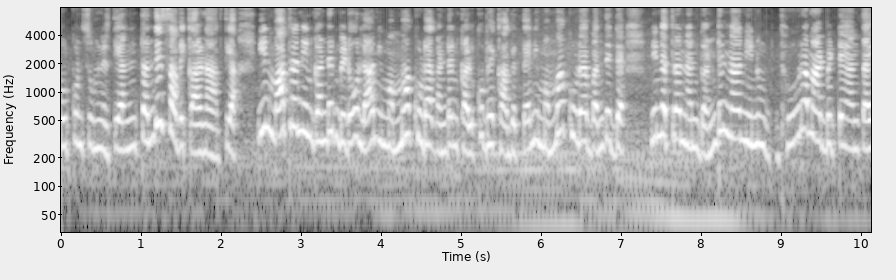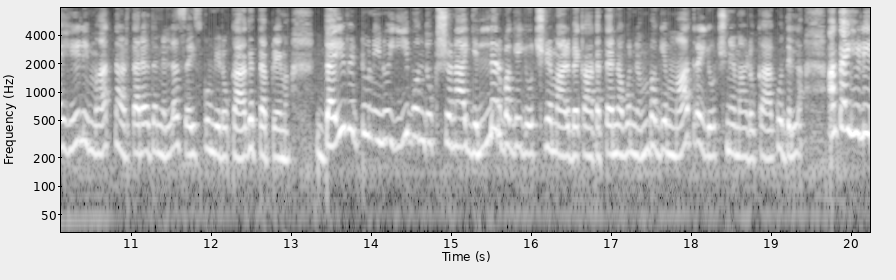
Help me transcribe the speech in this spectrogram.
ನೋಡ್ಕೊಂಡು ಸುಮ್ಮನಿರ್ತೀಯ ನನ್ನ ತಂದೆ ಸಾವಿಗೆ ಕಾರಣ ಆಗ್ತೀಯ. ನೀನು ಮಾತ್ರ ನಿನ್ನ ಗಂಡನ ಬಿಡೋಲ್ಲ, ನಿಮ್ಮಮ್ಮ ಕೂಡ ಗಂಡನ ಕಳ್ಕೊಬೇಕಾಗತ್ತೆ. ನಿಮ್ಮಮ್ಮ ಕೂಡ ಬಂದಿದ್ದೆ. ನಿನ್ನ ಹತ್ರ ನನ್ನ ಗಂಡನ್ನ ನೀನು ದೂರ ಮಾಡಿಬಿಟ್ಟೆ ಅಂತ ಹೇಳಿ ಮಾತನಾಡ್ತಾರೆ. ಅದನ್ನೆಲ್ಲ ಸಹಿಸ್ಕೊಂಡಿರೋಕ್ಕಾಗತ್ತಾ ಪ್ರೇಮ? ದಯವಿಟ್ಟು ನೀನು ಈ ಒಂದು ಕ್ಷಣ ಎಲ್ಲರ ಬಗ್ಗೆ ಯೋಚನೆ ಮಾಡಬೇಕಾಗತ್ತೆ. ನಾವು ನಮ್ಮ ಬಗ್ಗೆ ಮಾತ್ರ ಯೋಚನೆ ಮಾಡೋಕ್ಕಾಗೋದಿಲ್ಲ ಅಂತ ಹೇಳಿ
